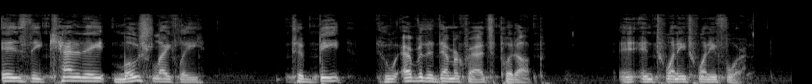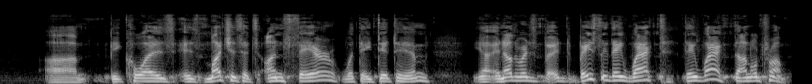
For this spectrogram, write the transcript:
is the candidate most likely to beat whoever the Democrats put up in, in 2024. Um, because as much as it's unfair what they did to him, you know, in other words, basically they whacked they whacked Donald Trump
